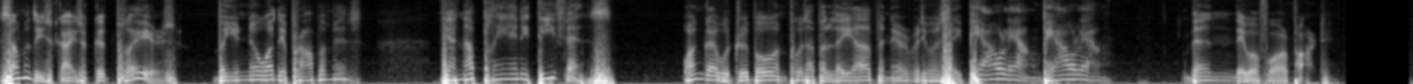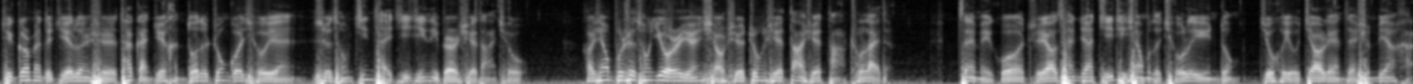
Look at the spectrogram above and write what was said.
Some of these guys are good players, but you know what their problem is? They're not playing any defense. One guy would dribble and put up a layup, and everybody would say, 漂亮,漂亮. Then they will fall apart. 这哥们的结论是他感觉很多的中国球员是从精彩集锦里边学打球，好像不是从幼儿园、小学、中学、大学打出来的。在美国，只要参加集体项目的球类运动，就会有教练在身边喊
